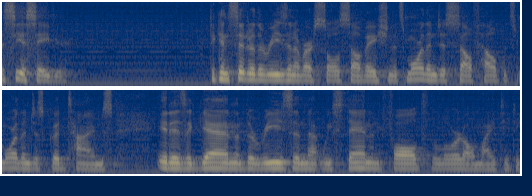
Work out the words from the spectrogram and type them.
to see a Savior, to consider the reason of our soul's salvation. It's more than just self help, it's more than just good times. It is, again, the reason that we stand and fall to the Lord Almighty, to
